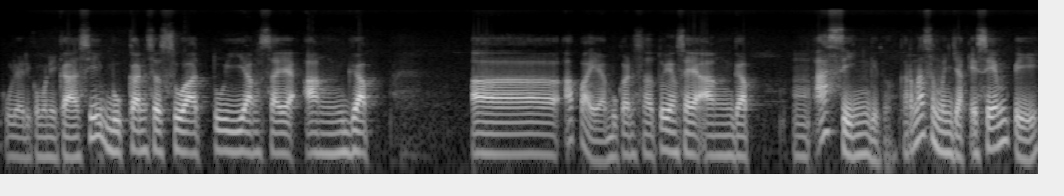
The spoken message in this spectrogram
Kuliah di komunikasi bukan sesuatu yang saya anggap uh, apa ya bukan satu yang saya anggap um, asing gitu. Karena semenjak SMP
